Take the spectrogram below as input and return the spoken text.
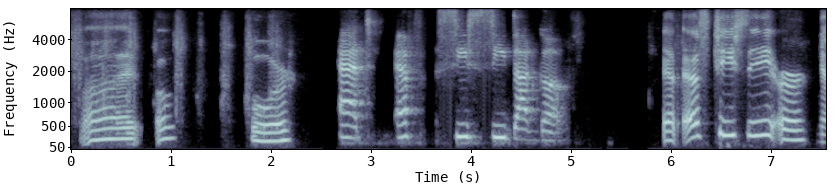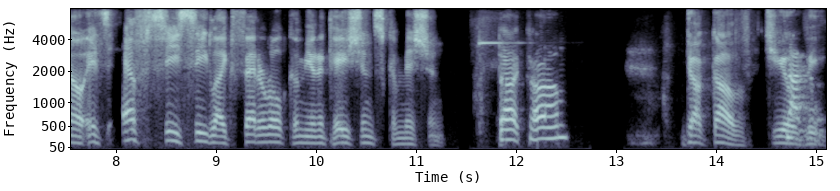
five oh four at fcc.gov. at STC or No, it's FCC, like Federal Communications Commission. dot com. Dot gov, G O V.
